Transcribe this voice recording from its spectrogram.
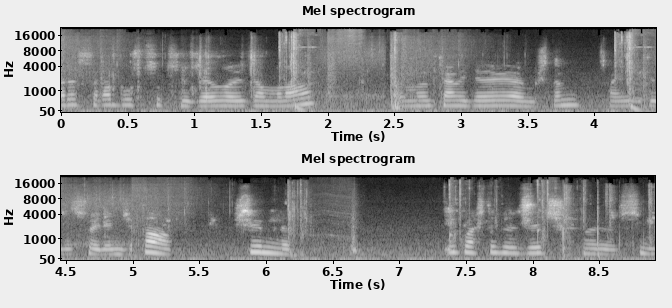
Ara sıra buz tutacağız o yüzden buna. Ben tane videoda görmüştüm. Hangi videoda söylemeyeceğim. Tamam. Şimdi. ilk başta gözleri çıkarıyoruz. Şimdi.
